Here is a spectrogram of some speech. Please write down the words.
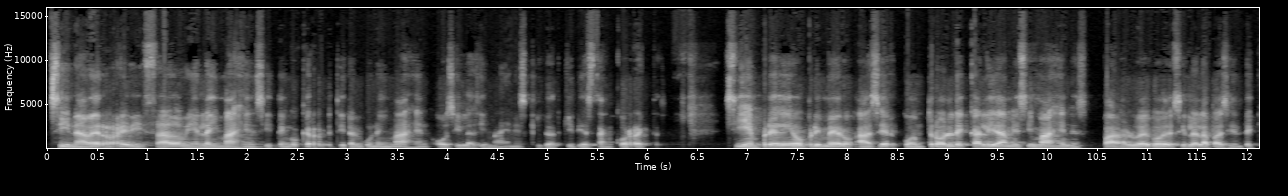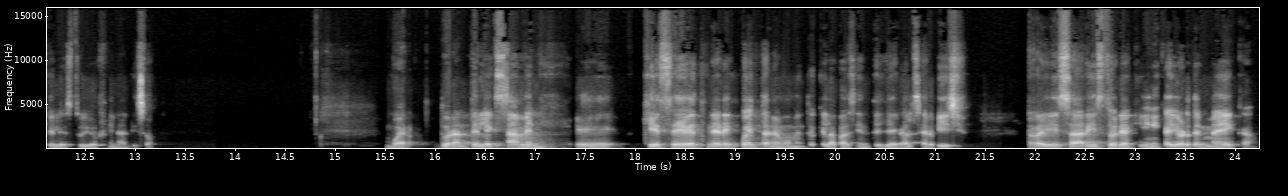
sin haber revisado bien la imagen, si tengo que repetir alguna imagen o si las imágenes que yo adquirí están correctas. Siempre debo primero hacer control de calidad mis imágenes para luego decirle a la paciente que el estudio finalizó. Bueno, durante el examen, eh, ¿qué se debe tener en cuenta en el momento que la paciente llega al servicio? Revisar historia clínica y orden médica.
